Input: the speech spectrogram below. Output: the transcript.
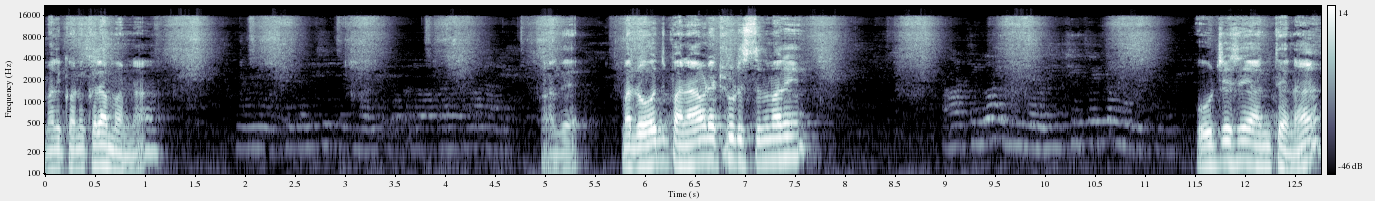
మరి మళ్ళీ కొనుక్కురమ్మన్నా? అదే. మరి రోజు పని ఆవిడ ఎట్లా ఊడుస్తుంది మరి? ఊడ్చేసి అంతేనా?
